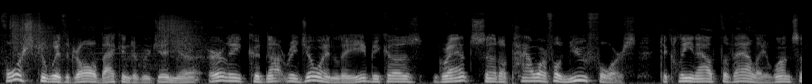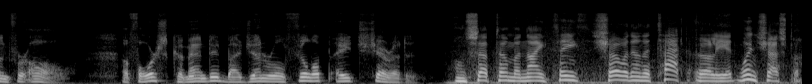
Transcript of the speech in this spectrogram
Forced to withdraw back into Virginia, Early could not rejoin Lee because Grant sent a powerful new force to clean out the valley once and for all, a force commanded by General Philip H. Sheridan. On September 19th, Sheridan attacked Early at Winchester,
